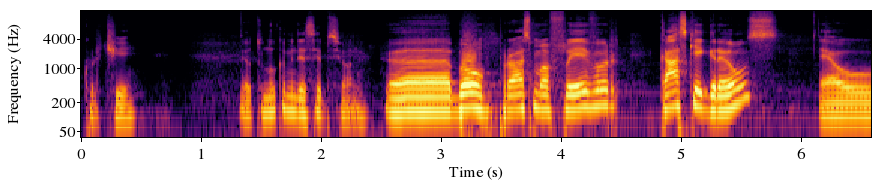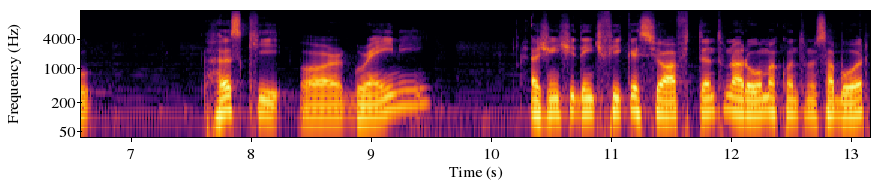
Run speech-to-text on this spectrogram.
curtir. Eu, tu nunca me decepciona. Ah, bom, próximo flavor, casca e grãos, é o husky or grainy. A gente identifica esse off tanto no aroma quanto no sabor,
